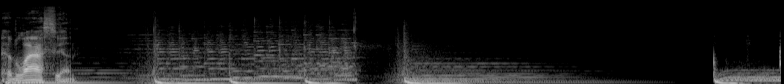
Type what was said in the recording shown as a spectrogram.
Atlassian.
